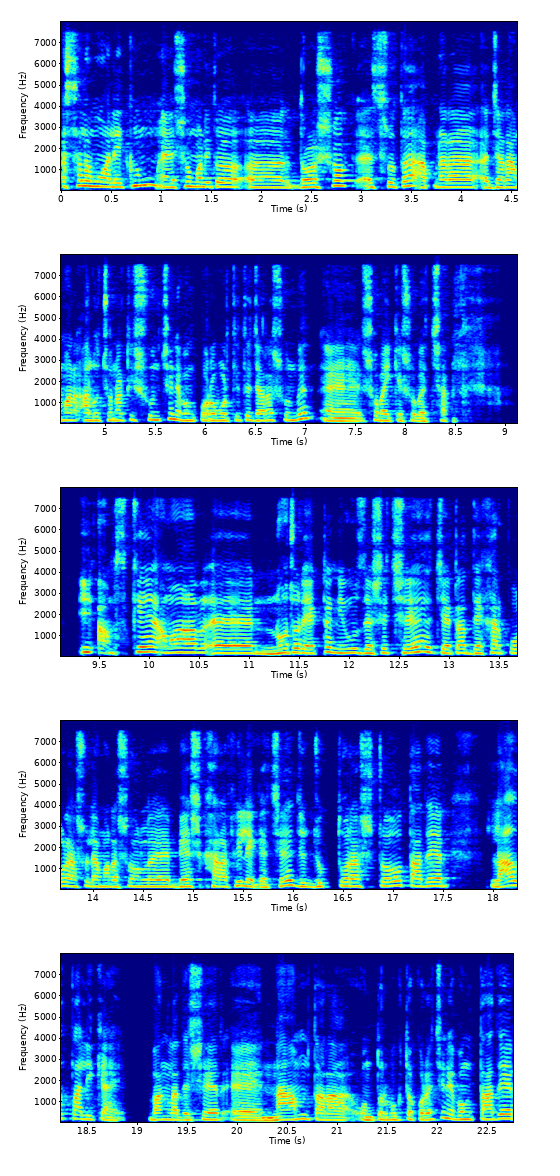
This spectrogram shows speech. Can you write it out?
আসসালামু আলাইকুম সম্মানিত দর্শক শ্রোতা, আপনারা যারা আমার আলোচনাটি শুনছেন এবং পরবর্তীতে যারা শুনবেন সবাইকে শুভেচ্ছা। আজকে আমার নজরে একটা নিউজ এসেছে যেটা দেখার পর আসলে আমার আসলে বেশ খারাপই লেগেছে। যে যুক্তরাষ্ট্র তাদের লাল তালিকায় বাংলাদেশের নাম তারা অন্তর্ভুক্ত করেছেন এবং তাদের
